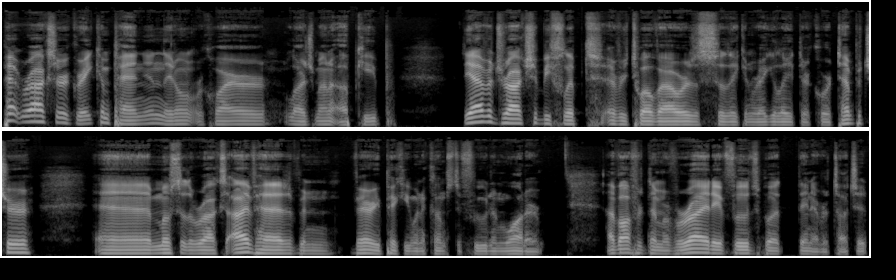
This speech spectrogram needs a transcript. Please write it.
pet rocks are a great companion. They don't require a large amount of upkeep. The average rock should be flipped every 12 hours so they can regulate their core temperature. And most of the rocks I've had have been very picky when it comes to food and water. I've offered them a variety of foods, but they never touch it.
